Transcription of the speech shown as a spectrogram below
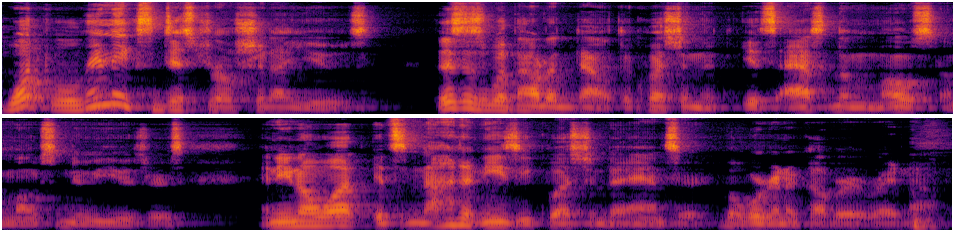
What Linux distro should I use? This is without a doubt the question that gets asked the most amongst new users. And you know what? It's not an easy question to answer, but we're going to cover it right now.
